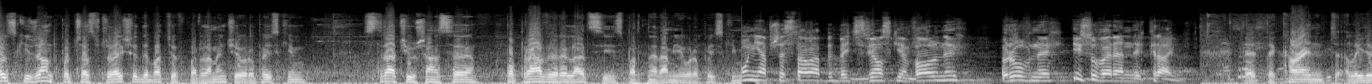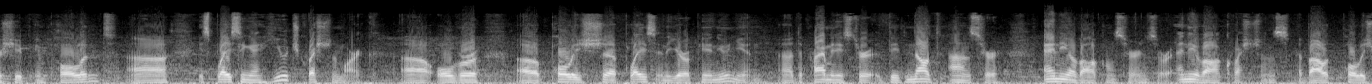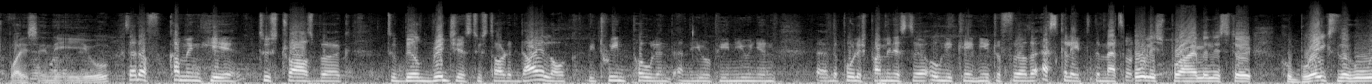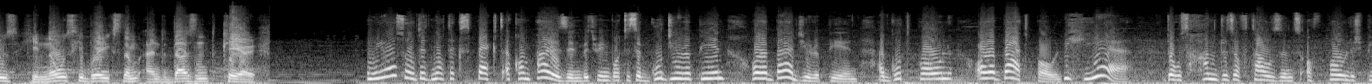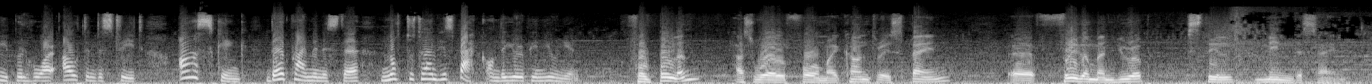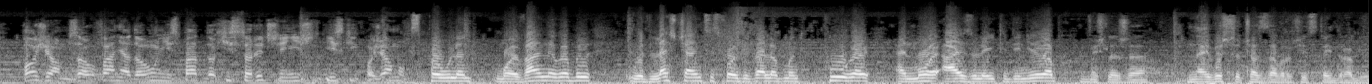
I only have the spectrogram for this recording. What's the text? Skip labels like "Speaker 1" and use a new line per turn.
Polski rząd podczas wczorajszej debaty w Parlamencie Europejskim stracił szansę poprawy relacji z partnerami europejskimi.
Unia przestałaby być związkiem wolnych, równych i suwerennych krajów.
that the current leadership in Poland uh, is placing a huge question mark over uh, Polish uh, place in the European Union. Uh, the Prime Minister did not answer any of our concerns or any of our questions about Polish place in the EU.
Instead of coming here to Strasbourg to build bridges, to start a dialogue between Poland and the European Union, uh, the Polish Prime Minister only came here to further escalate the matter.
Polish prime minister who breaks the rules, he knows he breaks them and doesn't care.
We also did not expect a comparison between what is a good European or a bad European, a good Pole or a bad Pole. We hear those hundreds of thousands of Polish people who are out in the street asking their Prime Minister not to turn his back on the European Union.
for Poland, as well for my country, Spain, uh, freedom and Europe still mean the same.
Poziom zaufania do Unii spadł do historycznie nis- niskich poziomów.
Poland more vulnerable, with less chances for development, poorer and more isolated in Europe.
Myślę, że najwyższy czas zawrócić z tej drogi.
